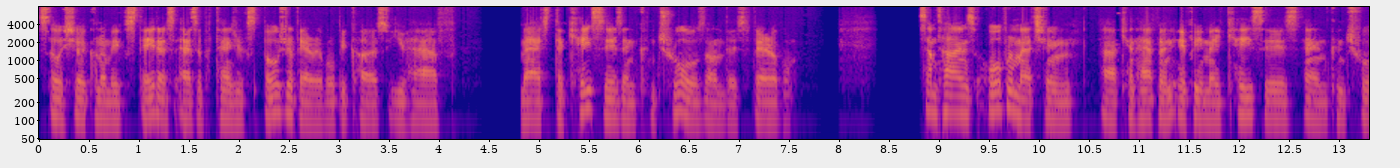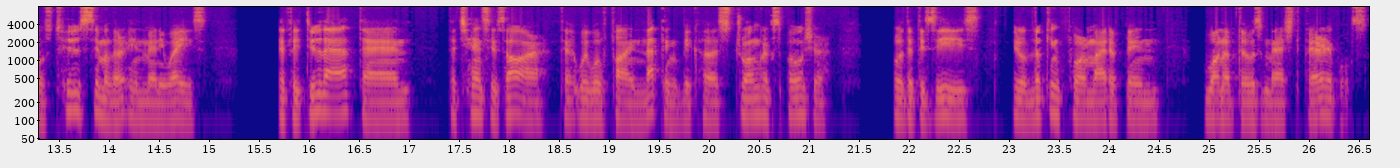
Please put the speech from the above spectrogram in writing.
socioeconomic status as a potential exposure variable because you have match the cases and controls on this variable. Sometimes overmatching uh, can happen if we make cases and controls too similar in many ways. If we do that, then the chances are that we will find nothing because stronger exposure for the disease you're looking for might have been one of those matched variables.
